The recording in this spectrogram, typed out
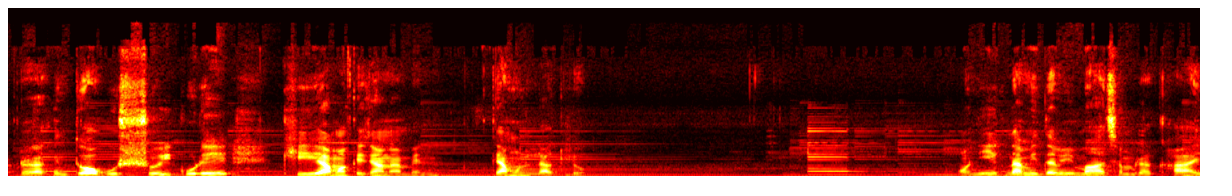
আপনারা কিন্তু অবশ্যই করে খেয়ে আমাকে জানাবেন কেমন লাগল। অনেক নামি দামি মাছ আমরা খাই,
